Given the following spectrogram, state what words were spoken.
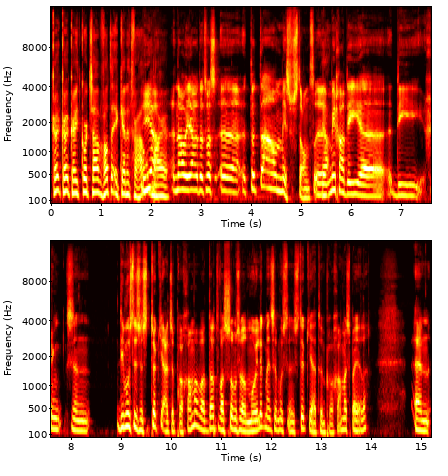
kan, kan, kan je het kort samenvatten? Ik ken het verhaal, Ja, maar... nou ja, dat was eh, een totaal misverstand. Eh Ja. Micha die, eh, die ging zijn... Die moest dus een stukje uit zijn programma, want dat was soms wel moeilijk. Mensen moesten een stukje uit hun programma spelen. En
